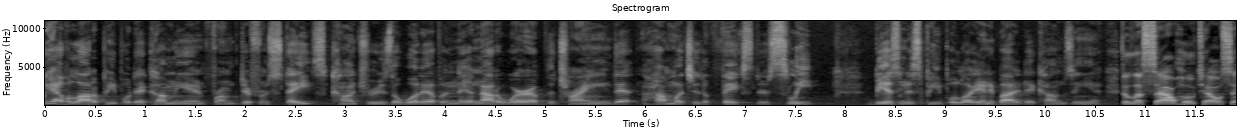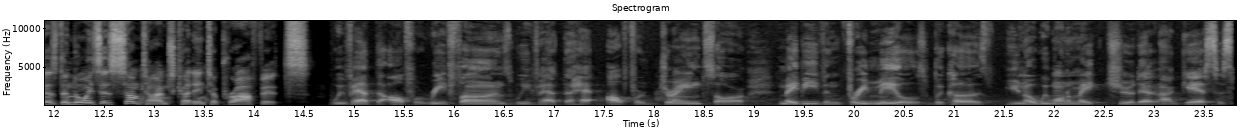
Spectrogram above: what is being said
We have a lot of people that come in from different states, countries, or whatever, and they're not aware of the train that how much it affects their sleep, business people, or anybody that comes in. The LaSalle Hotel says the noises sometimes cut into profits. We've had to offer refunds, we've had to ha- offer drinks, or maybe even free meals because you know we want to make sure that our guests is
